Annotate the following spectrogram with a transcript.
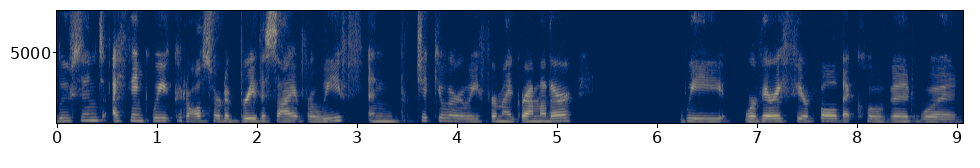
loosened, I think we could all sort of breathe a sigh of relief. And particularly for my grandmother, we were very fearful that COVID would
